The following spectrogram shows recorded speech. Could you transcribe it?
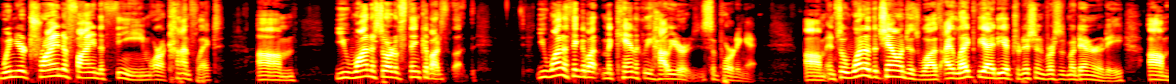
when you're trying to find a theme or a conflict, um, you want to sort of think about you want to think about mechanically how you're supporting it. Um, and so one of the challenges was I liked the idea of tradition versus modernity, um,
